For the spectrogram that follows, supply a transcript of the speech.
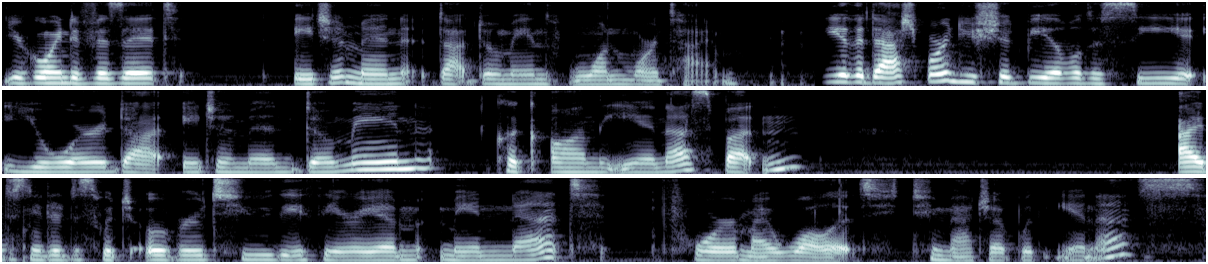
you're going to visit hmn.domains one more time. Via the dashboard, you should be able to see your .hmn domain. Click on the ENS button I just needed to switch over to the Ethereum mainnet for my wallet to match up with ENS.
